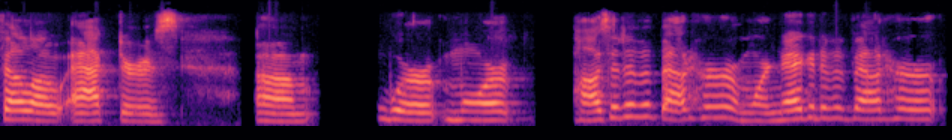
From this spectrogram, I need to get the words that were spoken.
fellow actors um, were more positive about her or more negative about her?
